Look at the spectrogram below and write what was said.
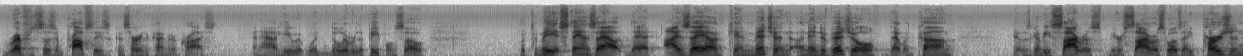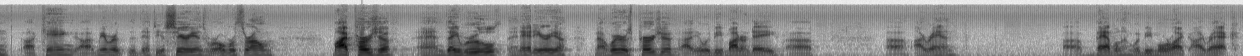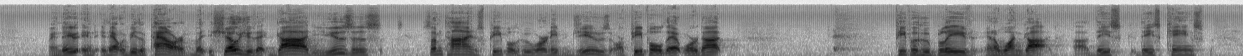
references and prophecies concerning the coming of Christ and how he would, would deliver the people. So, but to me, it stands out that Isaiah can mention an individual that would come. It was going to be Cyrus. Remember, Cyrus was a Persian uh, king. Uh, remember that the Assyrians were overthrown by Persia and they ruled in that area. Now, where is Persia? Uh, it would be modern day uh, uh, Iran. Uh, Babylon would be more like Iraq. And, they, and, and that would be the power. But it shows you that God uses sometimes people who weren't even Jews or people that were not people who believe in a one God. Uh, these, these kings,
